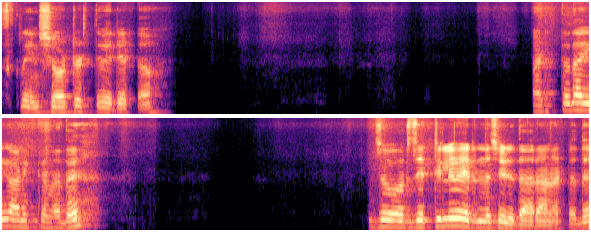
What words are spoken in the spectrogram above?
സ്ക്രീൻഷോട്ട് എടുത്ത് വരിക കേട്ടോ അടുത്തതായി കാണിക്കുന്നത് ജോർജറ്റിൽ വരുന്ന ചുരിദാറാണ് കേട്ടത്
